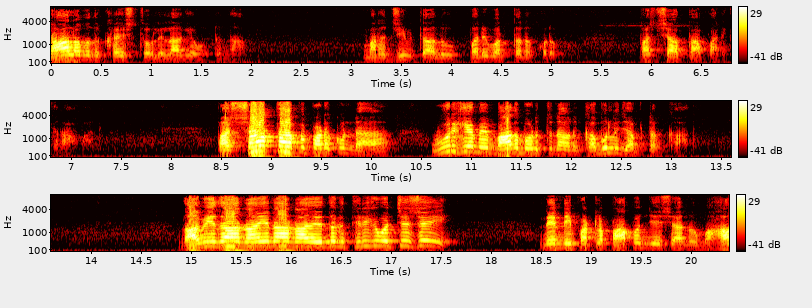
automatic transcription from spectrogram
చాలామంది క్రైస్తవులు ఇలాగే ఉంటున్నాం మన జీవితాలు పరివర్తన కొరకు పశ్చాత్తాపానికి రావాలి. పశ్చాత్తాప పడకుండా ఊరికే మేము బాధపడుతున్నామని కబుర్లు చెప్పటం కాదు. దావీదా నాయనా నా యుద్ధకు తిరిగి వచ్చేసేయి. నేను నీ పట్ల పాపం చేశాను మహా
